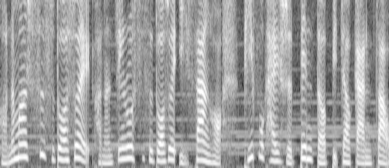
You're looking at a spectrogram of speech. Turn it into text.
啊，那么四十多岁可能进入四十多岁以上哈，皮肤开始变得比较干燥。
